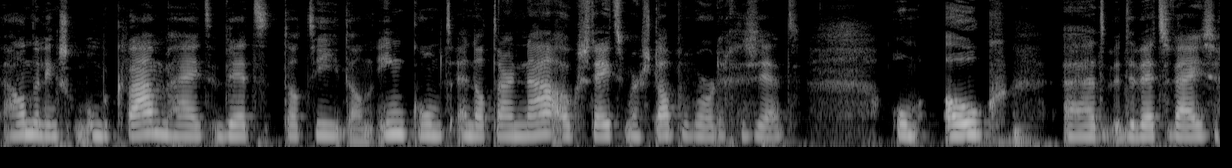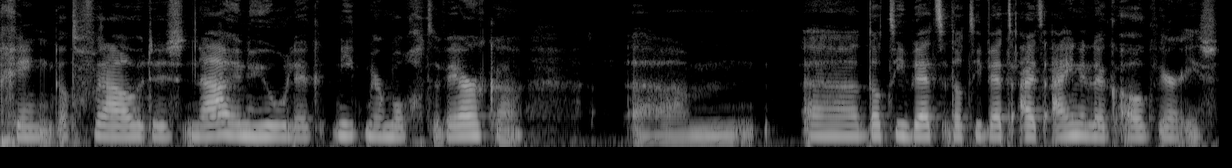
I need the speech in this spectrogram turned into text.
handelingsonbekwaamheid wet dat die dan inkomt en dat daarna ook steeds meer stappen worden gezet om ook de wetswijziging dat vrouwen dus na hun huwelijk niet meer mochten werken, um, dat, die wet, dat die wet uiteindelijk ook weer is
